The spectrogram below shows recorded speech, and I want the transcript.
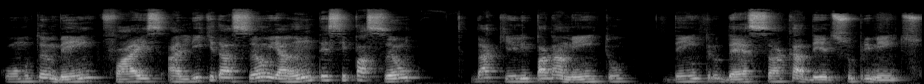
como também faz a liquidação e a antecipação daquele pagamento dentro dessa cadeia de suprimentos.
